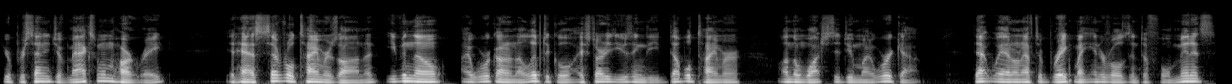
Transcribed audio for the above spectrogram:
your percentage of maximum heart rate. It has several timers on it. Even though I work on an elliptical, I started using the double timer on the watch to do my workout. That way, I don't have to break my intervals into full minutes.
